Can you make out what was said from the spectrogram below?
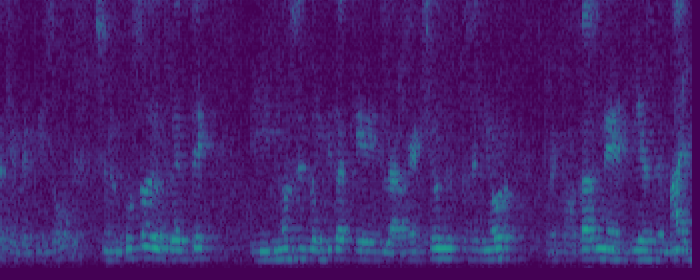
de que me pisó, se me puso de frente y no se me olvida que la reacción de este señor recordarme el 10 de mayo.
